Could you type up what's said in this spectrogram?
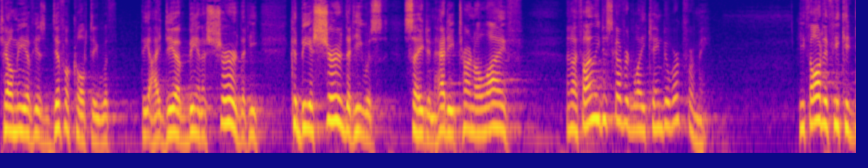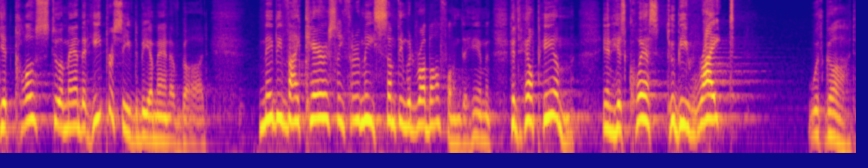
tell me of his difficulty with the idea of being assured that he could be assured that he was saved and had eternal life. And I finally discovered why he came to work for me. He thought if he could get close to a man that he perceived to be a man of God, maybe vicariously through me, something would rub off onto him and it'd help him in his quest to be right with God.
